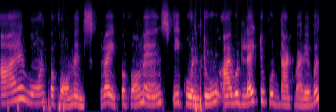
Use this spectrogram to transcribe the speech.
I want performance, right? Performance equal to, I would like to put that variable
